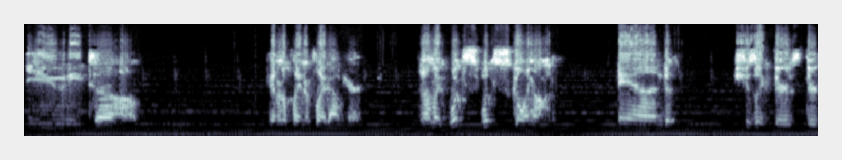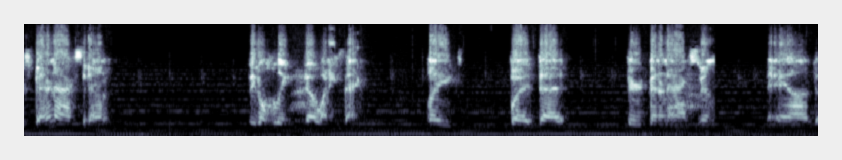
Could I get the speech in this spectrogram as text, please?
You need to um, get on a plane and fly down here. And I'm like, what's what's going on? And she's like, there's there's been an accident. They don't really know anything, like, but that there had been an accident and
